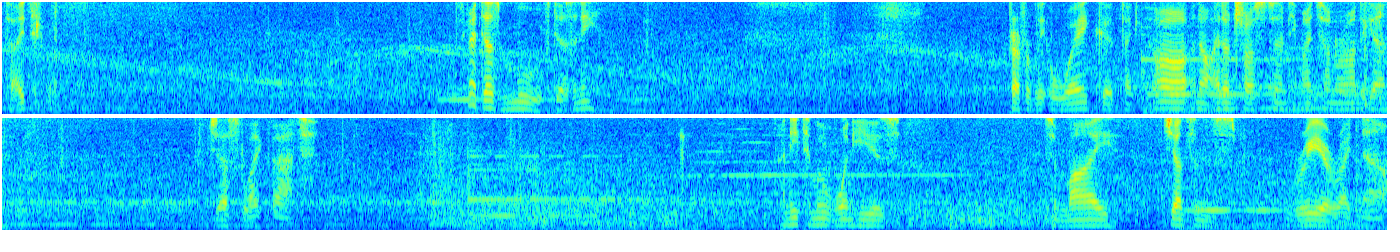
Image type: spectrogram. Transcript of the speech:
Tight. This guy does move, doesn't he? Preferably away. Good, thank you. Oh, no, I don't trust him. He might turn around again. Just like that. I need to move when he is to my Jensen's rear right now.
